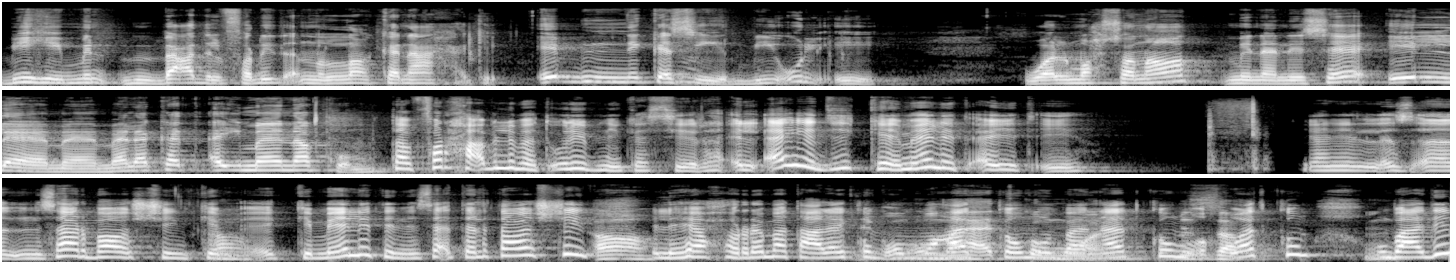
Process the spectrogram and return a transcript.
به من بعد الفريضة أن الله كان حكيم. ابن كثير بيقول إيه؟ والمحصنات من النساء إلا ما ملكت أيمانكم. طب فرحة قبل ما تقولي ابن كثير الآية دي كمالة آية إيه؟ يعني النساء 24 كم... آه. كمالة النساء 23 آه. اللي هي حرمت عليكم و- وبناتكم بالظبط. وأخواتكم. وبعدين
